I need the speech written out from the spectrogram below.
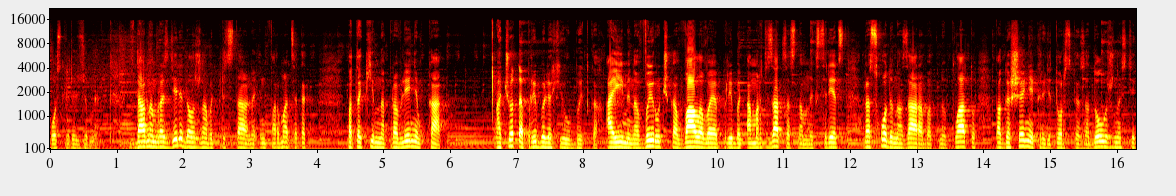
после резюме. В данном разделе должна быть представлена информация как по таким направлениям, как отчет о прибылях и убытках, а именно выручка, валовая прибыль, амортизация основных средств, расходы на заработную плату, погашение кредиторской задолженности,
